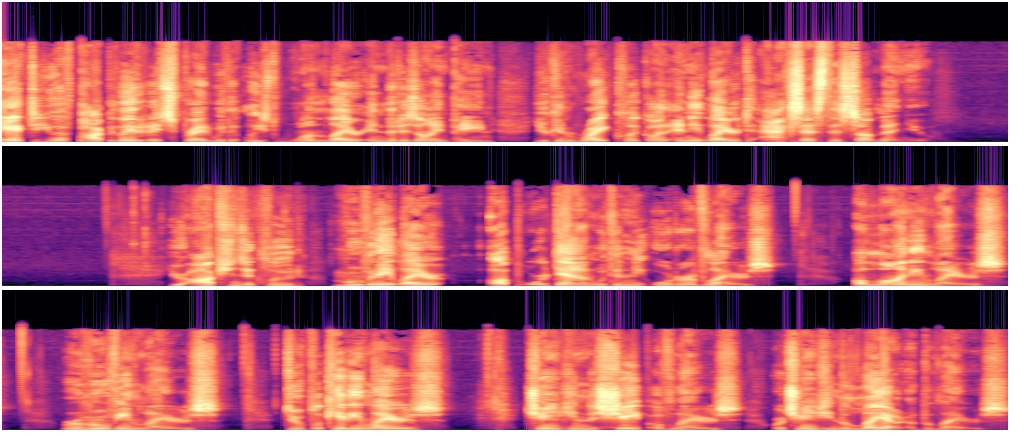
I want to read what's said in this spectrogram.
After you have populated a spread with at least one layer in the design pane, you can right-click on any layer to access this submenu. Your options include moving a layer up or down within the order of layers, aligning layers, removing layers, duplicating layers, changing the shape of layers, or changing the layout of the layers.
